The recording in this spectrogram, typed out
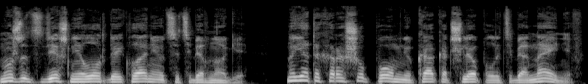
Может, здешние лорды и кланяются тебе в ноги, но я-то хорошо помню, как отшлепала тебя Найнев,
